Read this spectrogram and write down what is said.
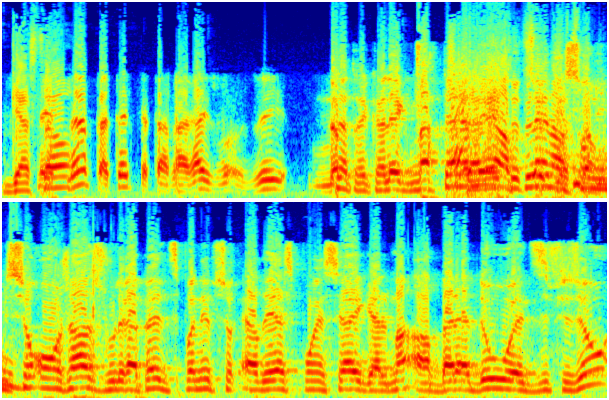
Gaston? Maintenant, peut-être que Tavares va dire non. Notre collègue Martin tout en plein dans son émission On Jase, je vous le rappelle, disponible sur rds.ca également en balado-diffusion.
